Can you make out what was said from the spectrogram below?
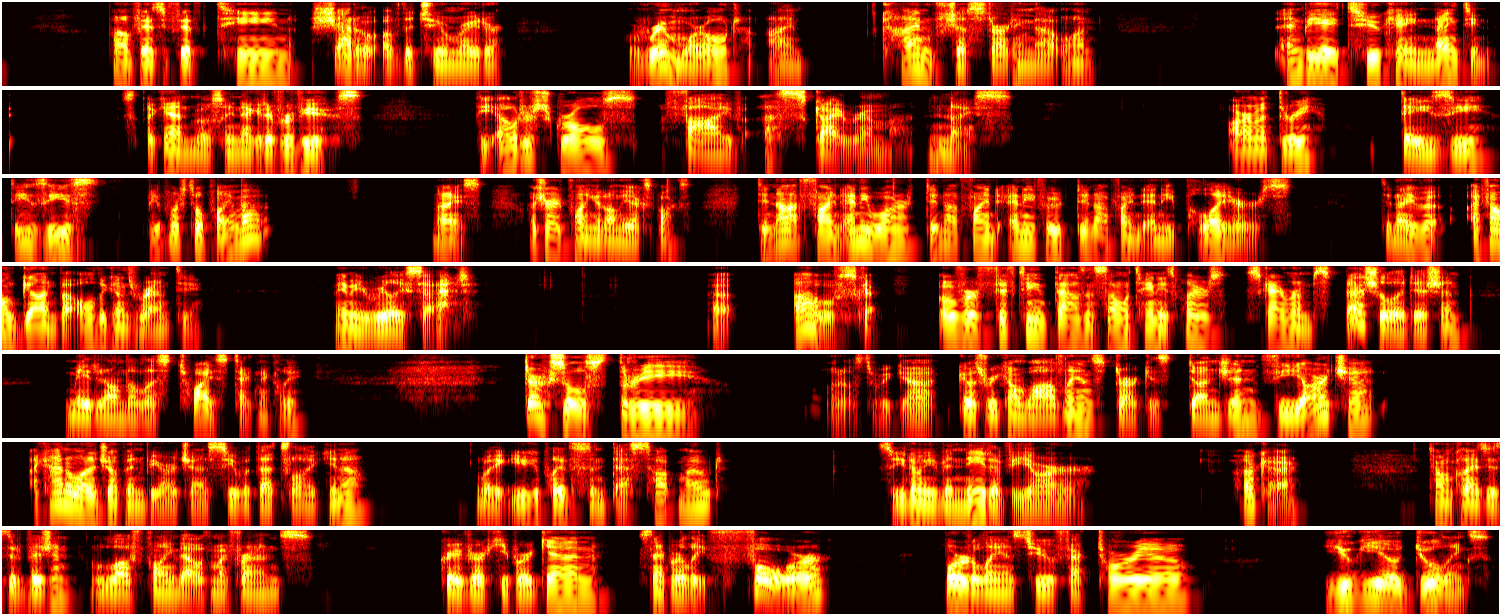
Final Fantasy 15, Shadow of the Tomb Raider, RimWorld. I'm kind of just starting that one. NBA 2K19. Again, mostly negative reviews. The Elder Scrolls 5 a Skyrim. Nice. Arma 3. DayZ. DayZ is. People are still playing that? Nice. I tried playing it on the Xbox. Did not find any water, did not find any food, did not find any players. Did not even. I found gun, but all the guns were empty. Made me really sad. Uh, Oh, Sky- over 15,000 simultaneous players. Skyrim Special Edition made it on the list twice, technically. Dark Souls 3. What else do we got? Ghost Recon Wildlands, Darkest Dungeon, VR chat. I kind of want to jump in VR chat and see what that's like, you know? Wait, you can play this in desktop mode? So you don't even need a VR. Okay. Tom Clancy's The Division. Love playing that with my friends. Graveyard Keeper again. Sniper Elite 4. Borderlands 2 Factorio. Yu Gi Oh! Duel Links.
